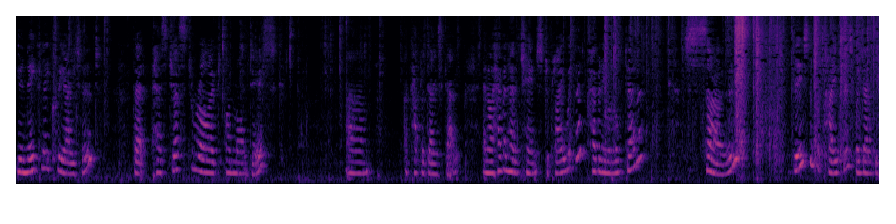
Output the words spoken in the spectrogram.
Uniquely Creative that has just arrived on my desk um, a couple of days ago and I haven't had a chance to play with it, haven't even looked at it. So these are the papers we're going to be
